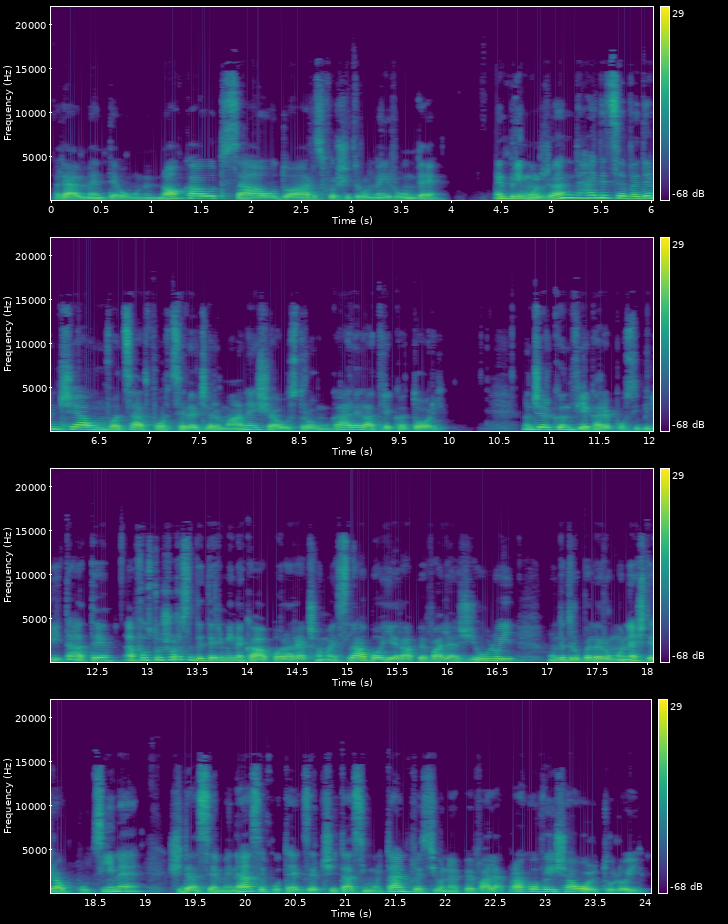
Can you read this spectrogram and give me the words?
realmente un knockout sau doar sfârșitul unei runde? În primul rând, haideți să vedem ce au învățat forțele germane și austro-ungare la trecători. Încercând fiecare posibilitate, a fost ușor să determine că apărarea cea mai slabă era pe Valea Jiului, unde trupele românești erau puține și de asemenea se putea exercita simultan presiune pe Valea Prahovei și a Oltului.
